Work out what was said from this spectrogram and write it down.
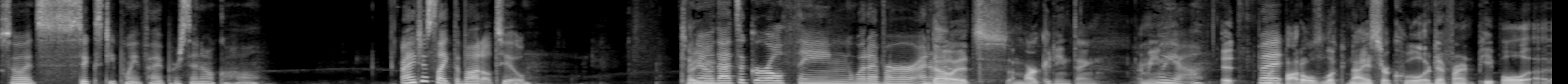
So it's 60.5% alcohol. I just like the bottle too. so I know you- that's a girl thing, whatever. I don't no, know. it's a marketing thing. I mean, well, yeah. it when But- bottles look nice or cool or different, people uh,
